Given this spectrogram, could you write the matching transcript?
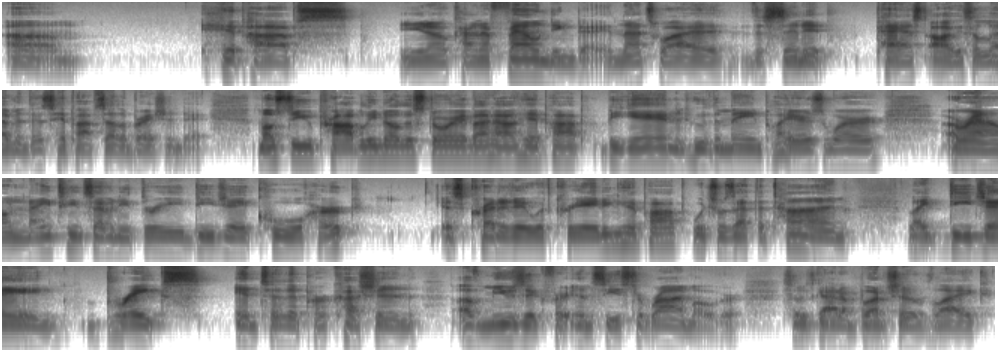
um, hip hop's, you know, kind of founding day. And that's why the Senate passed August 11th as Hip Hop Celebration Day. Most of you probably know the story about how hip hop began and who the main players were. Around 1973, DJ Kool Herc is credited with creating hip hop, which was at the time like DJing breaks into the percussion of music for MCs to rhyme over. So he's got a bunch of like,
